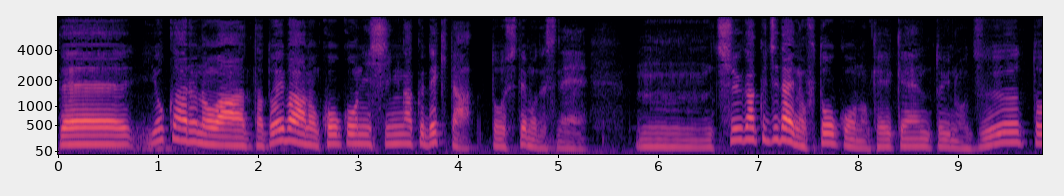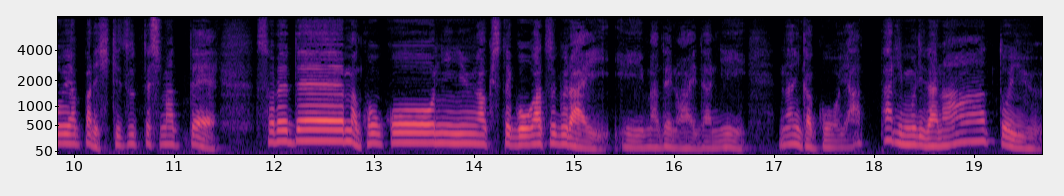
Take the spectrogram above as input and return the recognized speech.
でよくあるのは例えばあの高校に進学できたとしてもですねうん中学時代の不登校の経験というのをずっとやっぱり引きずってしまってそれでまあ高校に入学して5月ぐらいまでの間に何かこうやっぱり無理だなという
